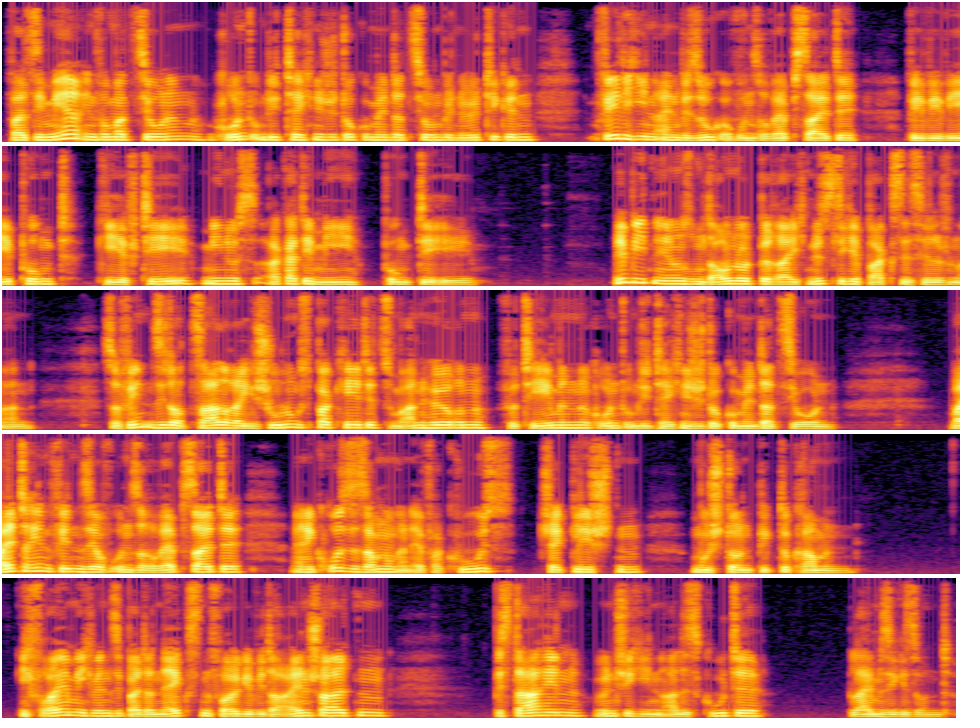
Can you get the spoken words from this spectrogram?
Falls Sie mehr Informationen rund um die technische Dokumentation benötigen, empfehle ich Ihnen einen Besuch auf unserer Webseite www.gft-akademie.de. Wir bieten in unserem Download-Bereich nützliche Praxishilfen an. So finden Sie dort zahlreiche Schulungspakete zum Anhören für Themen rund um die technische Dokumentation. Weiterhin finden Sie auf unserer Webseite eine große Sammlung an FAQs, Checklisten, Muster und Piktogrammen. Ich freue mich, wenn Sie bei der nächsten Folge wieder einschalten. Bis dahin wünsche ich Ihnen alles Gute. Bleiben Sie gesund.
